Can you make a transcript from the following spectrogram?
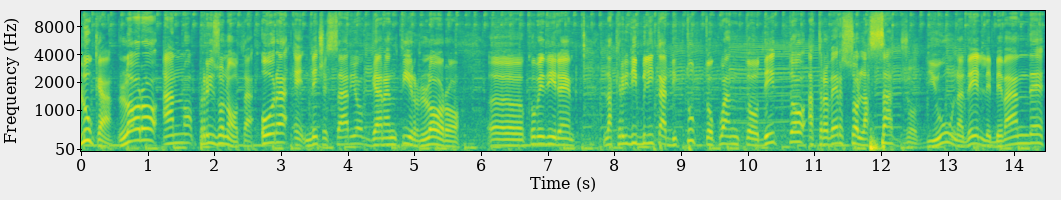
Luca, loro hanno preso nota, ora è necessario garantire loro, eh, come dire, la credibilità di tutto quanto detto attraverso l'assaggio di una delle bevande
